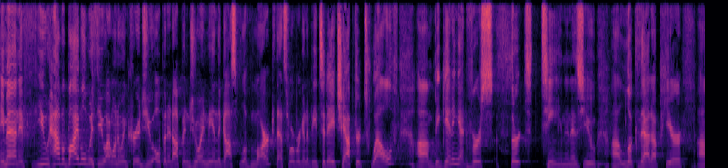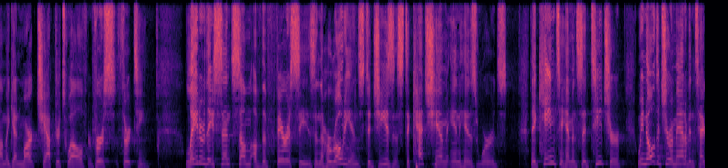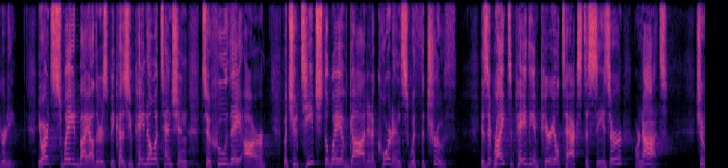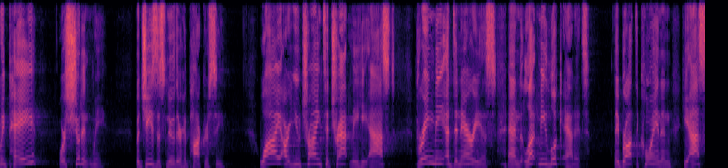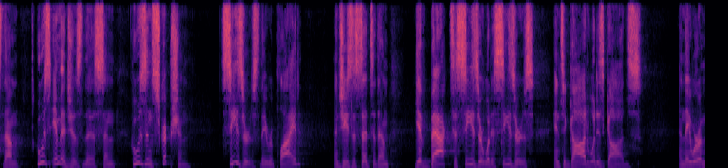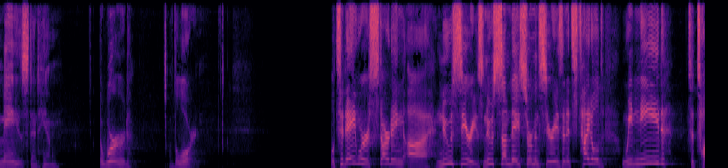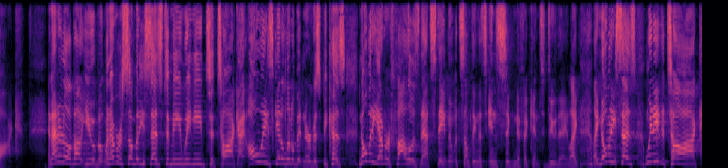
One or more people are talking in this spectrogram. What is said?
Amen. If you have a Bible with you, I want to encourage you open it up and join me in the Gospel of Mark. That's where we're going to be today, chapter 12, um, beginning at verse 13. And as you uh, look that up here, um, again, Mark chapter 12, verse 13. Later, they sent some of the Pharisees and the Herodians to Jesus to catch him in his words. They came to him and said, Teacher, we know that you're a man of integrity you aren't swayed by others because you pay no attention to who they are, but you teach the way of God in accordance with the truth. Is it right to pay the imperial tax to Caesar or not? Should we pay or shouldn't we? But Jesus knew their hypocrisy. Why are you trying to trap me? He asked. Bring me a denarius and let me look at it. They brought the coin and he asked them, Whose image is this? And Whose inscription? Caesar's, they replied. And Jesus said to them, Give back to Caesar what is Caesar's, and to God what is God's. And they were amazed at him. The word of the Lord. Well, today we're starting a new series, new Sunday sermon series, and it's titled We Need to Talk. And I don't know about you, but whenever somebody says to me, we need to talk, I always get a little bit nervous because nobody ever follows that statement with something that's insignificant, do they? Like, like nobody says, we need to talk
